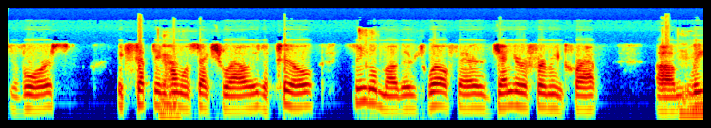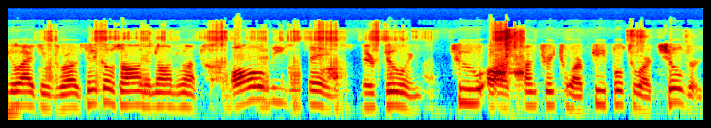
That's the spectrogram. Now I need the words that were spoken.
divorce, accepting yeah. homosexuality, the pill, single mothers, welfare, gender affirming crap, um, mm-hmm. legalizing drugs, and it goes on and on and on. All these things they're doing to our country, to our people, to our children,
